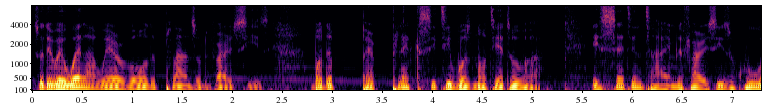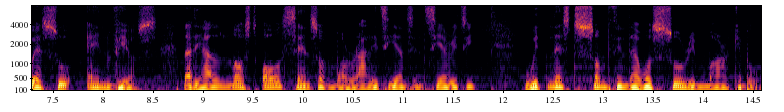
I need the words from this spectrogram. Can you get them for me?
So they were well aware of all the plans of the Pharisees, but the perplexity was not yet over. A certain time, the Pharisees, who were so envious that they had lost all sense of morality and sincerity, witnessed something that was so remarkable.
